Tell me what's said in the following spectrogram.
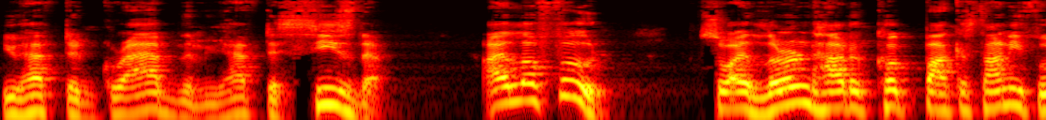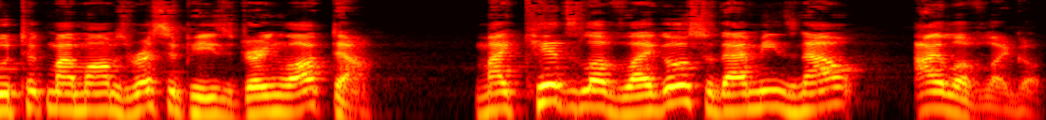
You have to grab them. You have to seize them. I love food. So I learned how to cook Pakistani food, took my mom's recipes during lockdown. My kids love Lego, so that means now I love Lego.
